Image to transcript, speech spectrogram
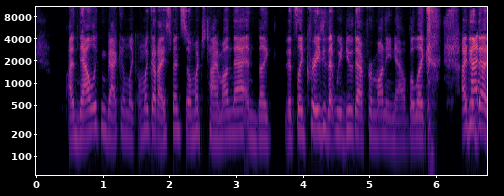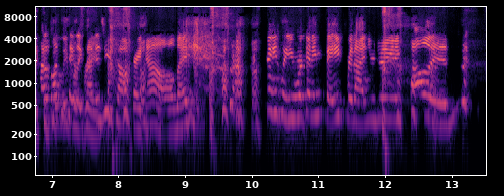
I'm now looking back and I'm like, oh my God, I spent so much time on that. And like, it's like crazy that we do that for money now. But like, I did that, that completely say, for like, free. That is your job right now. Like, crazy. You were getting paid for that and you're doing it in college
